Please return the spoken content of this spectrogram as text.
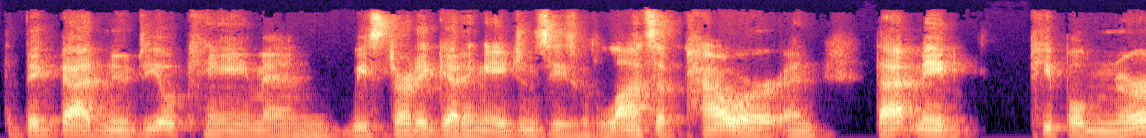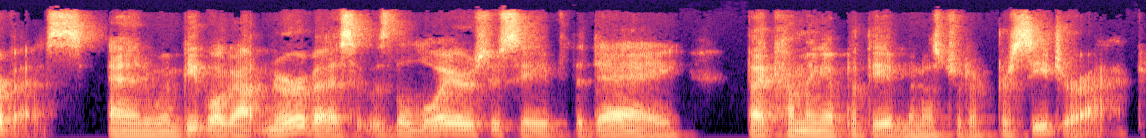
the big bad New Deal came, and we started getting agencies with lots of power, and that made people nervous. And when people got nervous, it was the lawyers who saved the day by coming up with the Administrative Procedure Act.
